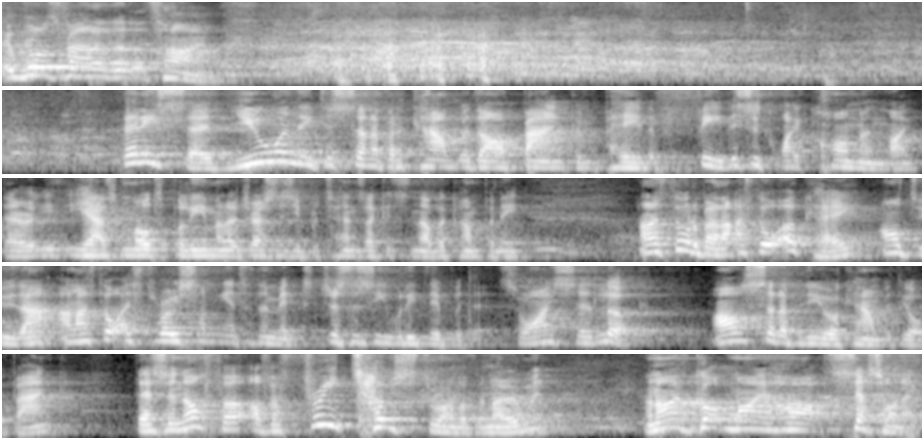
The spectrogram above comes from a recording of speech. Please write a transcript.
it was valid at the time. Then he said, You will need to set up an account with our bank and pay the fee. This is quite common. Like, there, he has multiple email addresses, he pretends like it's another company. And I thought about it. I thought, okay, I'll do that. And I thought I'd throw something into the mix just to see what he did with it. So I said, Look, I'll set up a new account with your bank. There's an offer of a free toaster on at the moment, and I've got my heart set on it.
